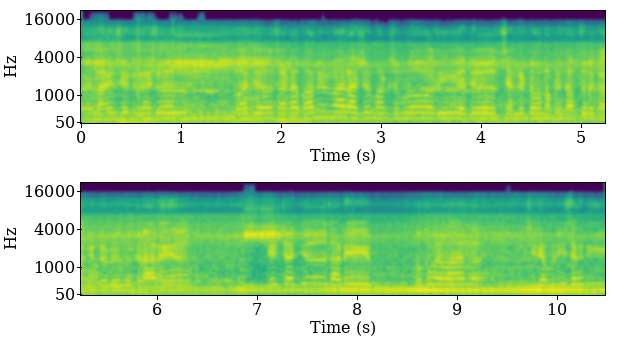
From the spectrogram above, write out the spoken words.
Reliance international ਅੱਜ ਸਾਡਾ 92ਵਾਂ ਰਾਸ਼ਨ ਵੰਡ ਸਮਾਰੋਹ ਅਸੀਂ ਅੱਜ ਸੈਂਟਰ ਟਾਊਨ ਆਪਣੇ ਦਫ਼ਤਰ ਕੰਗ ਇੰਟਰਵਿਊ ਤੋਂ ਕਰਾ ਰਹੇ ਹਾਂ। 'ਚ ਅੱਜ ਸਾਡੇ ਮੁੱਖ ਮਹਿਮਾਨ ਸ਼੍ਰੀ ਅਮਰਜੀਤ ਸਿੰਘ ਜੀ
